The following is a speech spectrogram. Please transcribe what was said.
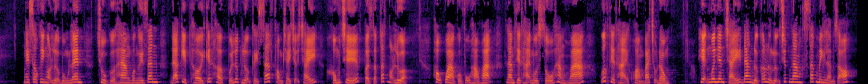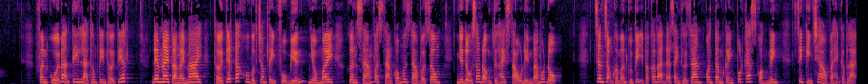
Ngay sau khi ngọn lửa bùng lên, chủ cửa hàng và người dân đã kịp thời kết hợp với lực lượng cảnh sát phòng cháy chữa cháy, khống chế và dập tắt ngọn lửa. Hậu quả của vụ hỏa hoạn làm thiệt hại một số hàng hóa, ước thiệt hại khoảng 3 triệu đồng. Hiện nguyên nhân cháy đang được các lực lượng chức năng xác minh làm rõ. Phần cuối bản tin là thông tin thời tiết. Đêm nay và ngày mai, thời tiết các khu vực trong tỉnh phổ biến, nhiều mây, gần sáng và sáng có mưa rào và rông, nhiệt độ giao động từ 26 đến 31 độ. Trân trọng cảm ơn quý vị và các bạn đã dành thời gian quan tâm kênh podcast Quảng Ninh. Xin kính chào và hẹn gặp lại.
